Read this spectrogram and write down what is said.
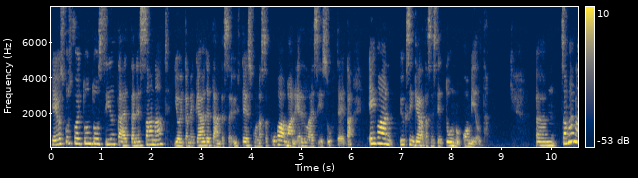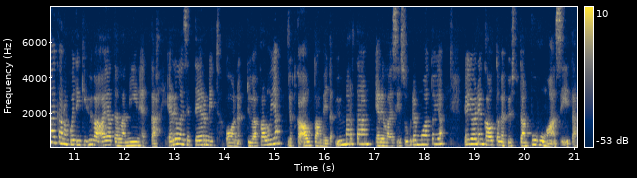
Ja joskus voi tuntua siltä, että ne sanat, joita me käytetään tässä yhteiskunnassa kuvaamaan erilaisia suhteita, ei vaan yksinkertaisesti tunnu omilta. Samaan aikaan on kuitenkin hyvä ajatella niin, että erilaiset termit on työkaluja, jotka auttaa meitä ymmärtämään erilaisia suhdemuotoja ja joiden kautta me pystytään puhumaan siitä,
